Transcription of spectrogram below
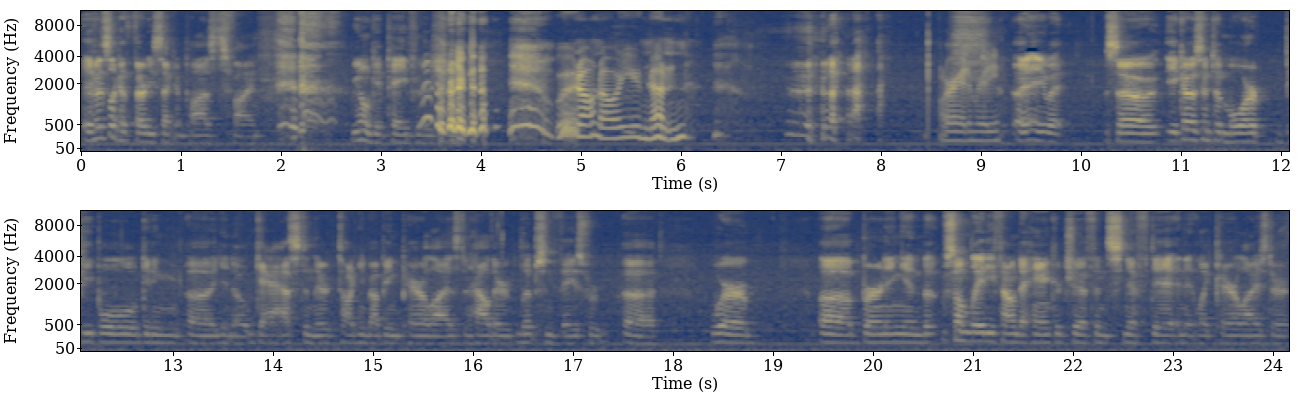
If it's like a thirty second pause, it's fine. We don't get paid for this shit. we don't know you nothing. All right, I'm ready. Uh, anyway, so it goes into more people getting, uh, you know, gassed, and they're talking about being paralyzed and how their lips and face were uh, were uh, burning, and the, some lady found a handkerchief and sniffed it, and it like paralyzed her.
